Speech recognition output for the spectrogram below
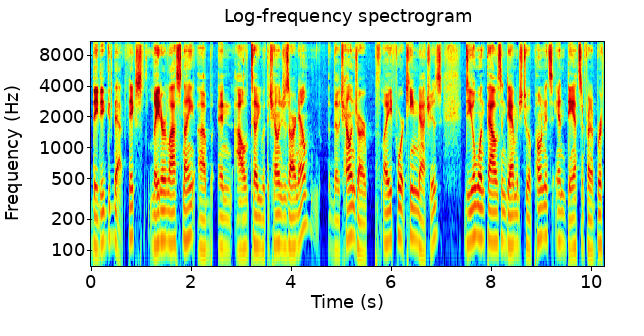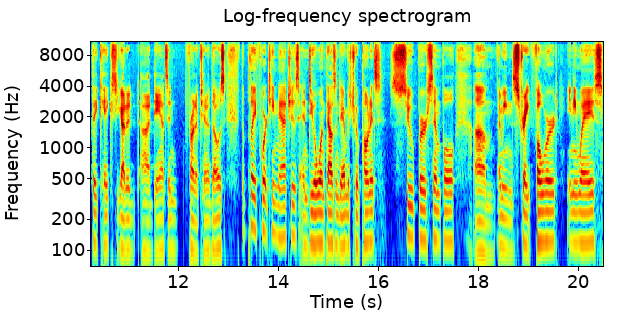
they did get that fixed later last night, uh, and I'll tell you what the challenges are now. The challenge are play 14 matches, deal 1,000 damage to opponents, and dance in front of birthday cakes. You got to uh, dance in front of 10 of those. The play 14 matches and deal 1,000 damage to opponents. Super simple. Um, I mean, straightforward, anyways.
